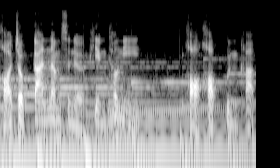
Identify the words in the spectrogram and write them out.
ขอจบการนำเสนอเพียงเท่านี้ ขอขอบคุณครับ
